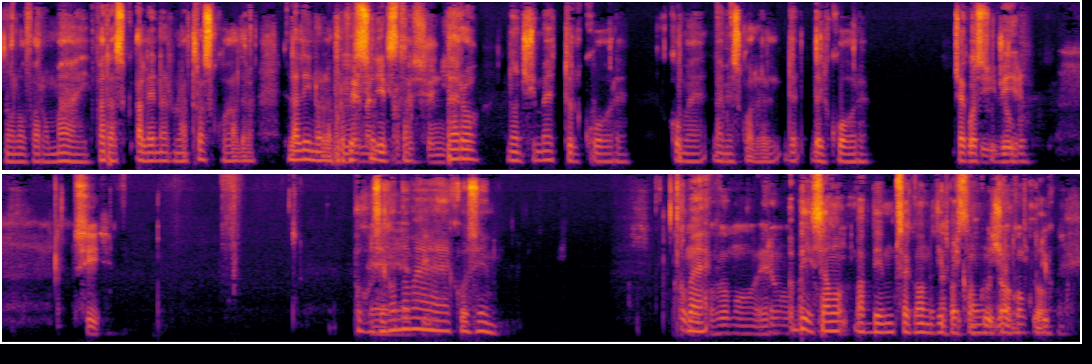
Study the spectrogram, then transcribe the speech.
non lo farò mai, vado a sc- allenare un'altra squadra, l'alleno la professionista, professionismo. però non ci metto il cuore come la mia squadra del, del- cuore. Cioè questo Sì, gioco. Sì, Eh, secondo me vi- è così. Come... avevamo- eravamo Vabbè, partiti... Vabbè, un secondo, tipo Vabbè, stiamo concludi, no, dicendo tipo concludi. concludi.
